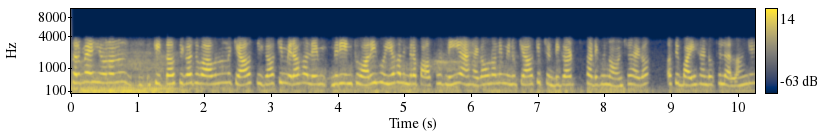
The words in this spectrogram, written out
ਸਰ ਮੈਂ ਇਹ ਉਹਨਾਂ ਨੂੰ ਕੀਤਾ ਸੀਗਾ ਜਵਾਬ ਉਹਨਾਂ ਨੇ ਕਿਹਾ ਸੀਗਾ ਕਿ ਮੇਰਾ ਹਲੇ ਮੇਰੀ ਇਨਕੁਆਰੀ ਹੋਈ ਹੈ ਹਲੇ ਮੇਰਾ ਪਾਸਪੋਰਟ ਨਹੀਂ ਆਇਆ ਹੈਗਾ। ਉਹਨਾਂ ਨੇ ਮੈਨੂੰ ਕਿਹਾ ਕਿ ਚੰਡੀਗੜ੍ਹ ਸਾਡੇ ਕੋਈ ਨੌਨ 'ਚ ਹੈਗਾ ਅਸੀਂ ਬਾਈ ਹੈਂਡ ਉੱਥੇ ਲੈ ਲਾਂਗੇ।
